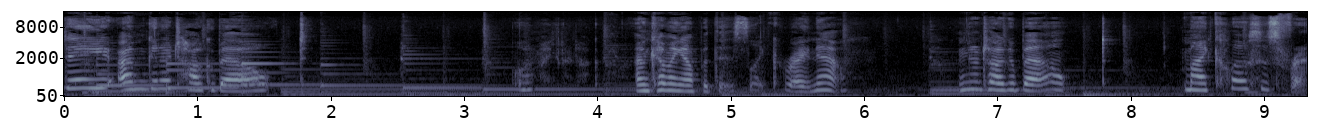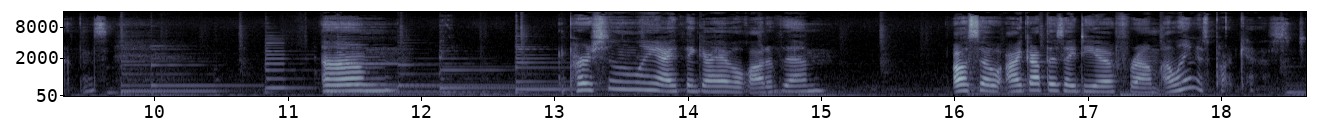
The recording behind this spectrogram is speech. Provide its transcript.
today I'm gonna talk about. What am I gonna talk about? I'm coming up with this like right now. I'm gonna talk about my closest friends. Um, personally, I think I have a lot of them. Also, I got this idea from Elena's podcast.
